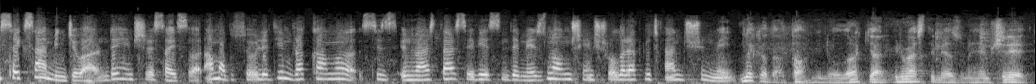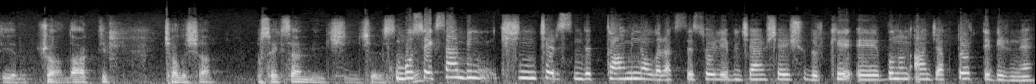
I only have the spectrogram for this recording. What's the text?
80 bin civarında hemşire sayısı var. Ama bu söylediğim rakamı siz üniversiteler seviyesinde mezun olmuş hemşire olarak lütfen düşünmeyin. Ne kadar tahmini olarak yani üniversite mezunu hemşire diyelim şu anda aktif çalışan bu 80 bin kişinin içerisinde. Bu 80 bin kişinin içerisinde tahmin olarak size söyleyebileceğim şey şudur ki e, bunun ancak dörtte birini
